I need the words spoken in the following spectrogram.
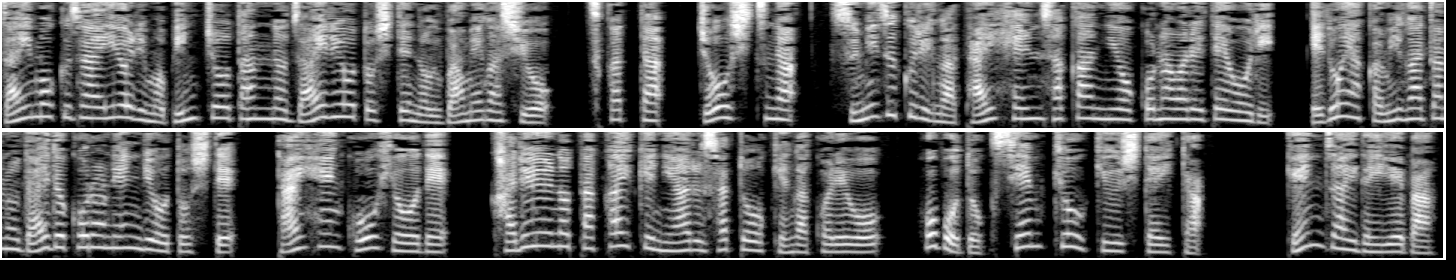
材木材よりも備長炭の材料としてのウバメガシを使った上質な炭作りが大変盛んに行われており、江戸や上方の台所燃料として大変好評で、下流の高池にある佐藤家がこれをほぼ独占供給していた。現在で言えば、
